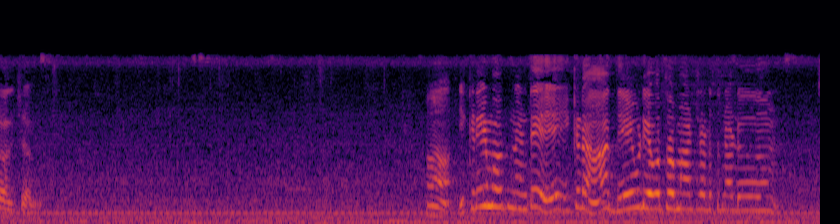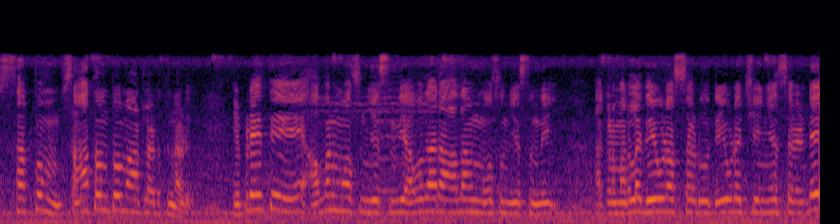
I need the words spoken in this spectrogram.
చాలు చాలు. ఆ, ఇక్కడ ఏమవుతుందంటే ఇక్కడ దేవుడు ఎవరితో మాట్లాడుతున్నాడు? సర్పం సాతంతో మాట్లాడుతున్నాడు. ఎప్పుడైతే అవ్వను మోసం చేస్తుంది అవధార ఆదాన్ని మోసం చేస్తుంది అక్కడ మరలా దేవుడు వస్తాడు దేవుడు వచ్చి ఏం చేస్తాడంటే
